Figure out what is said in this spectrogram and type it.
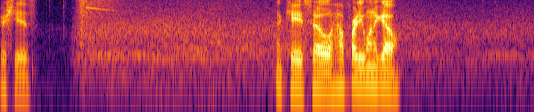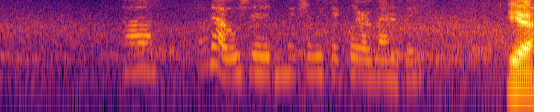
There she is. Okay, so how far do you want to go? Uh, I don't know. We should make sure we stay clear of Mana's base. Yeah.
